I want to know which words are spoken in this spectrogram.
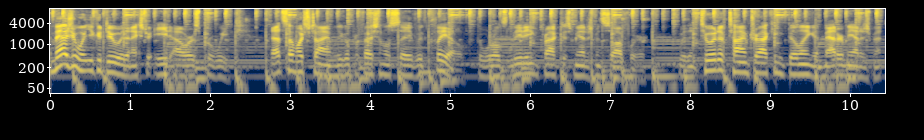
Imagine what you could do with an extra eight hours per week. That's how much time legal professionals save with Clio, the world's leading practice management software. With intuitive time tracking, billing, and matter management,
